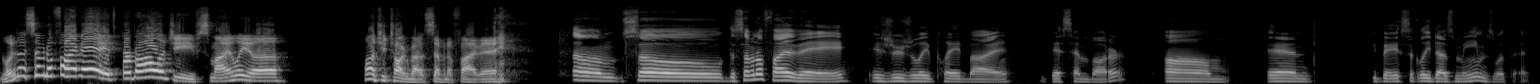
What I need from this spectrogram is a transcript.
Look at that 705A, it's Burbology. Smiley, uh, why don't you talk about 705A? Um, so the 705A is usually played by December. Um, and he basically does memes with it.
